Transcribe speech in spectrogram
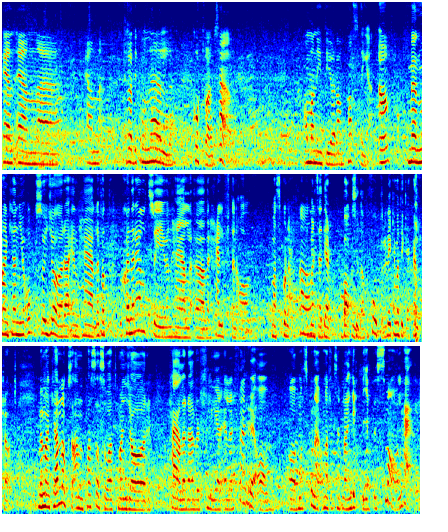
än en, eh, en traditionell kortvarvshäl. Om man inte gör anpassningar. Ja. Men man kan ju också göra en häl, för att generellt så är ju en häl över hälften av maskorna. Ja. Att man säger baksidan på foten och det kan man tycka är självklart. Men man kan också anpassa så att man gör hälen över fler eller färre av, av maskorna. Om man till exempel har en jätte, jättesmal häl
